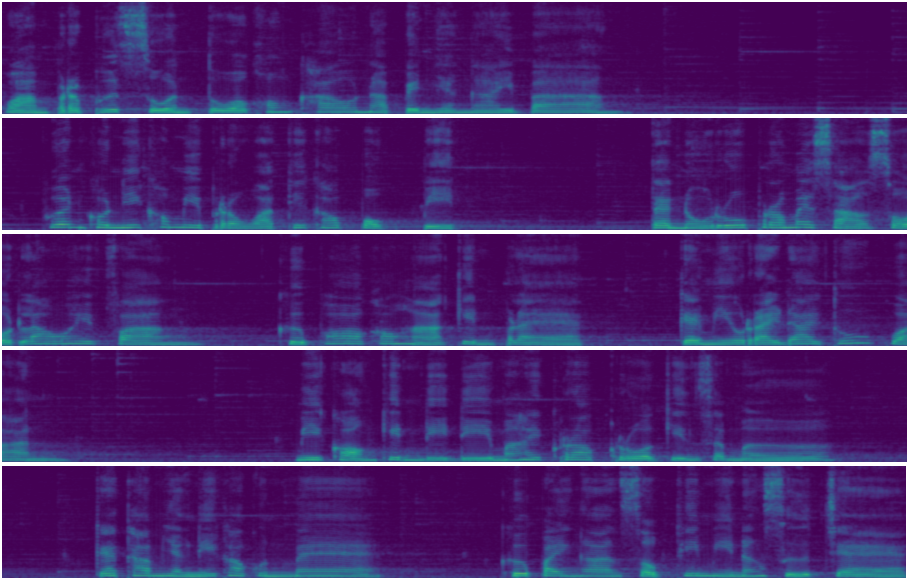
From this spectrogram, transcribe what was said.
ความประพฤติส่วนตัวของเขาน่ะเป็นยังไงบ้าง เพื่อนคนนี้เขามีประวัติที่เขาปกปิด แต่หนูรู้เพราะแม่สาวโสดเล่าให้ฟัง คือพ่อเขาหากินแปลก แกมีไรายได้ทุกวัน มีของกินดีๆ มาให้ครอบครัวกินเสมอ แกทำอย่างนี้ค่ะคุณแม่ คือไปงานศพที่มีหนังสือแจก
